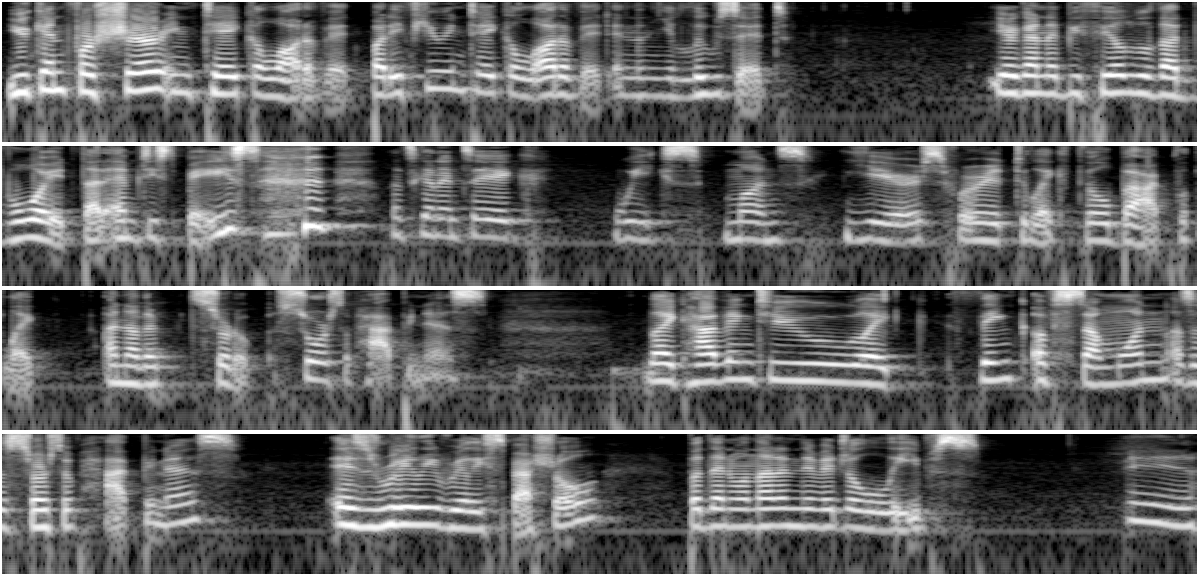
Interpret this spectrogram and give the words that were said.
you can for sure intake a lot of it, but if you intake a lot of it and then you lose it, you're gonna be filled with that void, that empty space. that's gonna take weeks, months, years for it to like fill back with like another sort of source of happiness. Like having to like think of someone as a source of happiness is really really special. But then when that individual leaves, It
